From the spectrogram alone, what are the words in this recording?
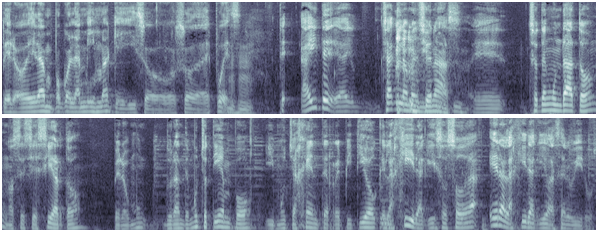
pero era un poco la misma que hizo Soda después. Ahí te, ahí- ya que lo mencionás, eh, yo tengo un dato, no sé si es cierto, pero mu- durante mucho tiempo y mucha gente repitió que la gira que hizo Soda era la gira que iba a hacer Virus.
